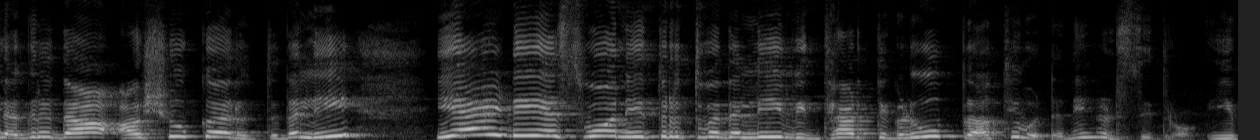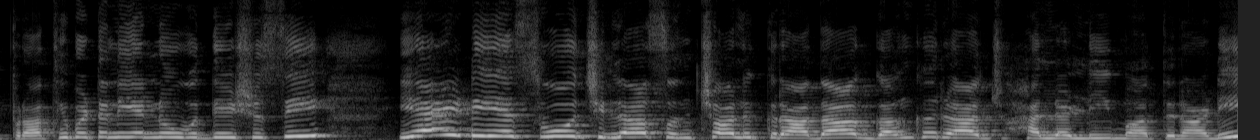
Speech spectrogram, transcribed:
ನಗರದ ಅಶೋಕ ವೃತ್ತದಲ್ಲಿ ಎಐಡಿಎಸ್ಒ ನೇತೃತ್ವದಲ್ಲಿ ವಿದ್ಯಾರ್ಥಿಗಳು ಪ್ರತಿಭಟನೆ ನಡೆಸಿದರು. ಈ ಪ್ರತಿಭಟನೆಯನ್ನು ಉದ್ದೇಶಿಸಿ ಎಐಡಿಎಸ್ಒ ಜಿಲ್ಲಾ ಸಂಚಾಲಕರಾದ ಗಂಗರಾಜ್ ಹಲ್ಲಳ್ಳಿ ಮಾತನಾಡಿ,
